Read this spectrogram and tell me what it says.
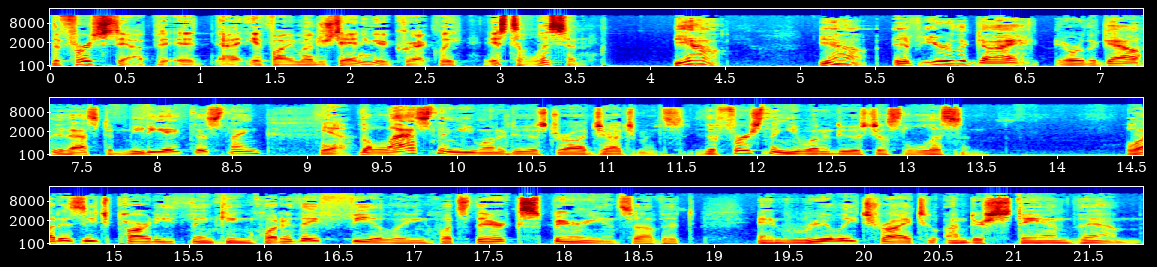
the first step, it, uh, if I'm understanding you correctly, is to listen. Yeah, yeah. If you're the guy or the gal who has to mediate this thing, yeah. the last thing you want to do is draw judgments. The first thing you want to do is just listen. What is each party thinking? What are they feeling? What's their experience of it? And really try to understand them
